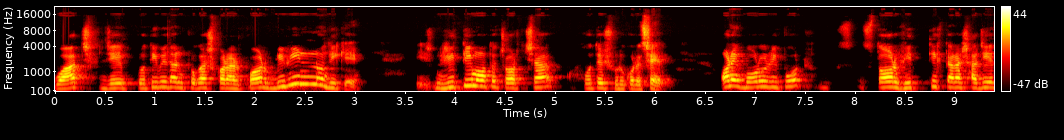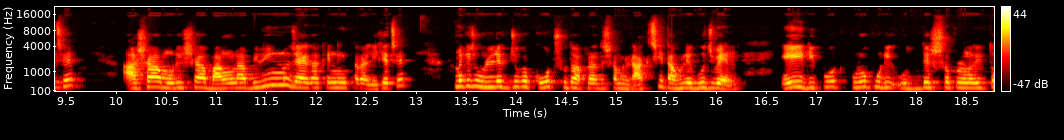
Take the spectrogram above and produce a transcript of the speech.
ওয়াচ যে প্রতিবেদন প্রকাশ করার পর বিভিন্ন দিকে রীতিমতো চর্চা হতে শুরু করেছে। অনেক বড় রিপোর্ট, স্তর ভিত্তিক তারা সাজিয়েছে। আসাম, উড়িষ্যা, বাংলা বিভিন্ন জায়গাকে নিয়ে তারা লিখেছে। আমি কিছু উল্লেখযোগ্য কোড শুধু আপনাদের সামনে রাখছি, তাহলে বুঝবেন এই রিপোর্ট পুরোপুরি উদ্দেশ্য প্রণোদিত।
